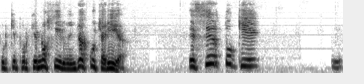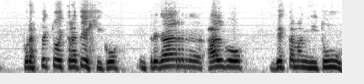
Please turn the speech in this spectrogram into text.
porque, porque no sirven, yo escucharía. Es cierto que, eh, por aspectos estratégicos, entregar algo de esta magnitud,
